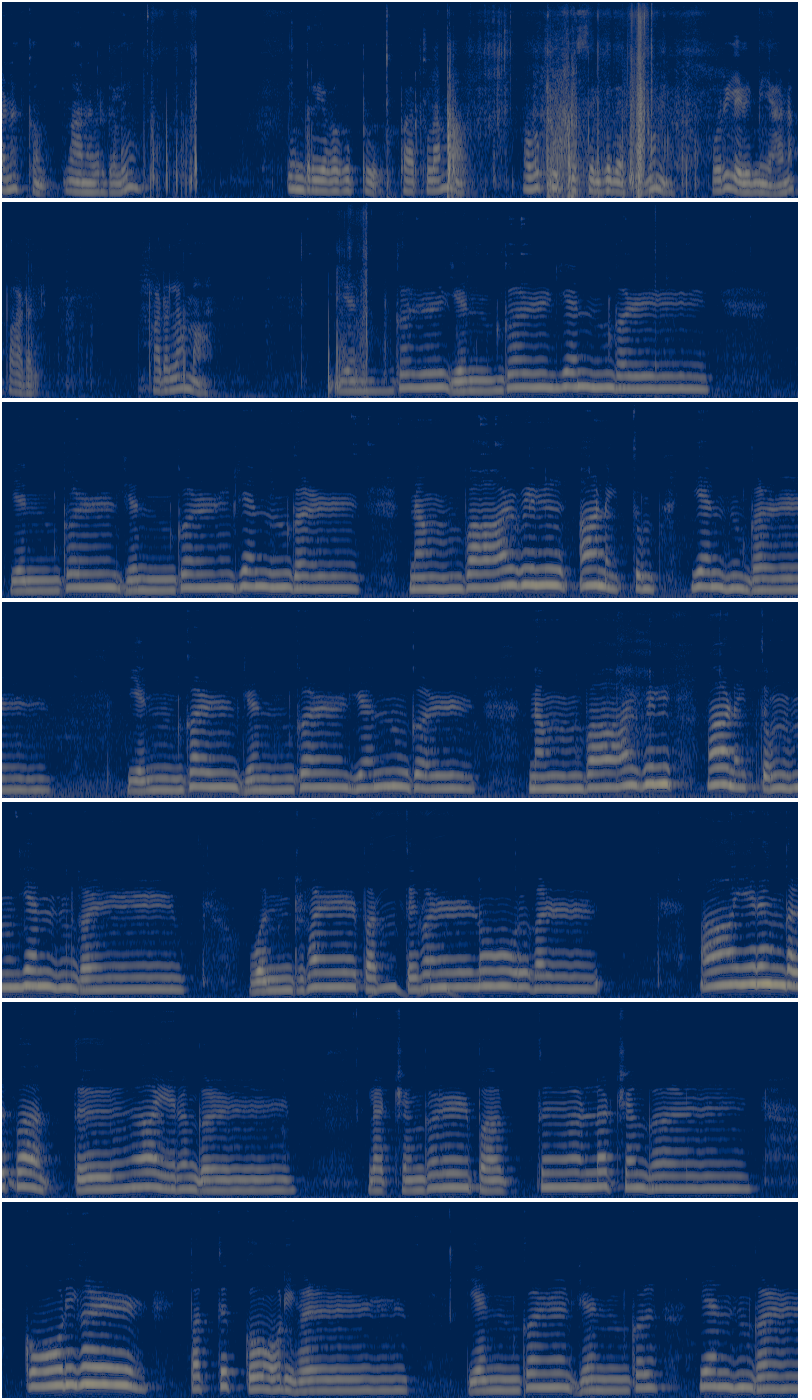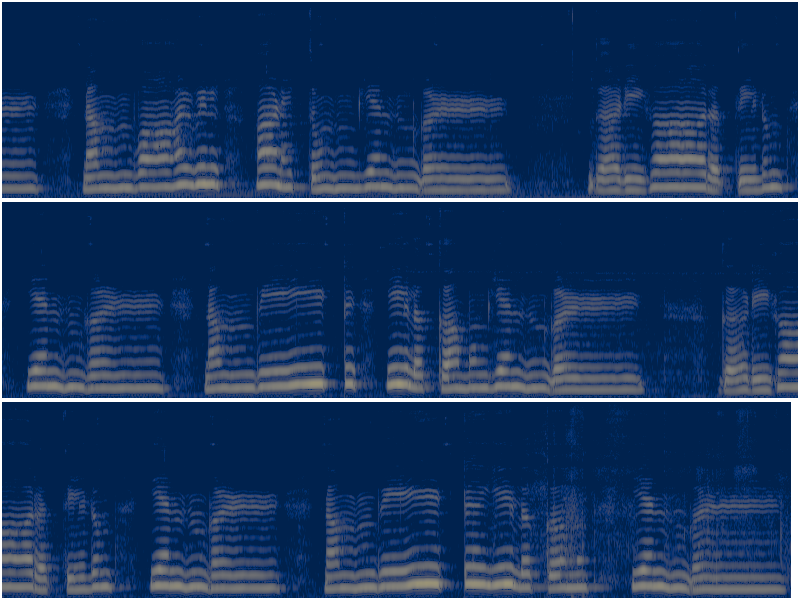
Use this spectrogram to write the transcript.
வணக்கம் மாணவர்களே. இன்றைய வகுப்பு பார்க்கலாமா? வகுப்பிற்கு செல்வதற்கு முன் ஒரு எளிமையான பாடல். பாடலாமா? எண்கள் எண்கள் எண்கள். எண்கள் எண்கள் எண்கள். நம் வாழ்வில் அனைத்தும் எண்கள். எண்கள் எண்கள் எண்கள். நம் வாழ்வில் அனைத்தும் எண்கள். ஒன்றுகள் பத்துகள் நூறுகள். ஆயிரங்கள் பத்து ஆயிரங்கள். லட்சங்கள் பத்து லட்சங்கள். கோடிகள் பத்து கோடிகள். எண்கள் எண்கள் எண்கள். நம் வாழ்வில் அனைத்தும் எண்கள். கடிகாரத்திலும் எண்கள். நம் வீட்டு இலக்கமும் எண்கள். கடிகாரத்திலும் எண்கள். நம் வீட்டு இலக்கமும் எண்கள்.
